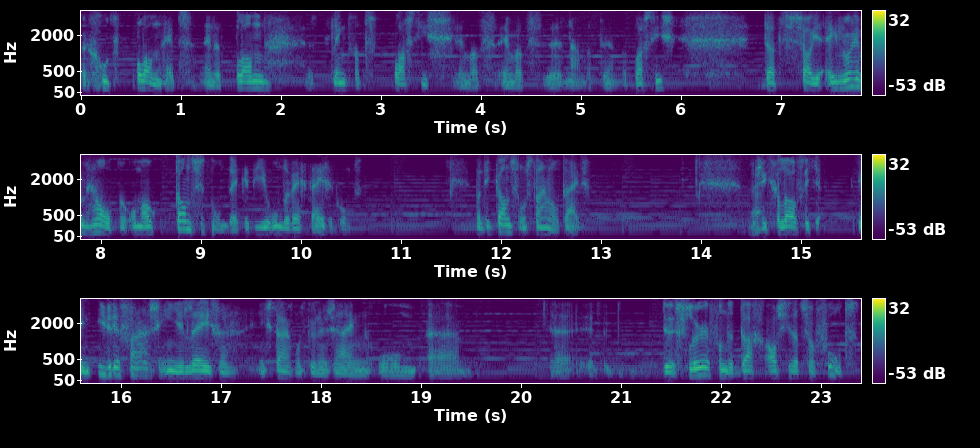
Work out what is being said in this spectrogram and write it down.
een goed plan hebt. En dat plan, dat klinkt wat plastisch en wat, en wat, nou, wat, wat plastisch dat zou je enorm helpen om ook kansen te ontdekken die je onderweg tegenkomt. Want die kansen ontstaan altijd. Dus ik geloof dat je in iedere fase in je leven in staat moet kunnen zijn om uh, uh, de sleur van de dag, als je dat zo voelt,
